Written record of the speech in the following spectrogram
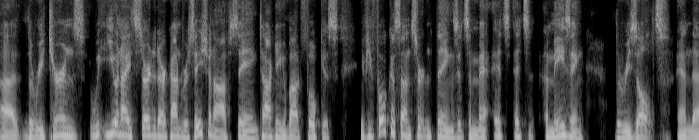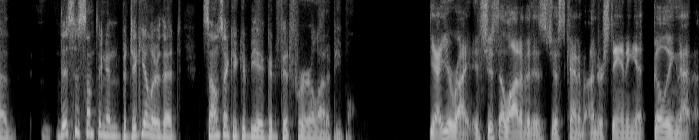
uh, the returns we, you and i started our conversation off saying talking about focus. If you focus on certain things it's ama- it's it's amazing the results. And uh, this is something in particular that sounds like it could be a good fit for a lot of people. Yeah you're right. It's just a lot of it is just kind of understanding it building that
